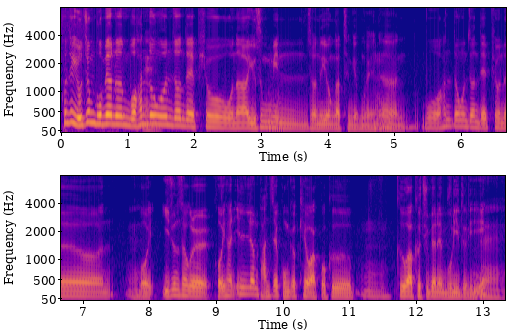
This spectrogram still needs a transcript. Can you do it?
근데 요즘 보면은 뭐 네. 한동훈 전 대표나 유승민 음. 전 의원 같은 경우에는 뭐 한동훈 전 대표는 예. 뭐 이준석을 거의 한 1년 반째 공격해 왔고 그 음. 그와 그 주변의 무리들이 네.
